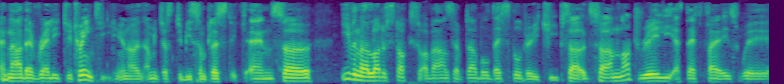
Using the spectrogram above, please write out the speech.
and now they've rallied to 20, you know, I mean, just to be simplistic. And so, even though a lot of stocks of ours have doubled, they're still very cheap. So, so I'm not really at that phase where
